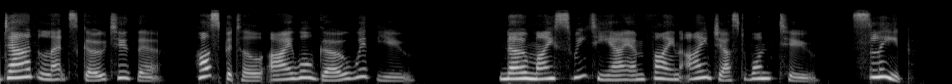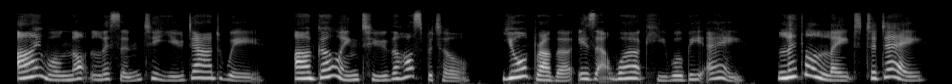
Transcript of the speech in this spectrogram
Dad, let's go to the hospital. I will go with you. No, my sweetie, I am fine. I just want to sleep. I will not listen to you, Dad. We are going to the hospital. Your brother is at work. He will be a little late today.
